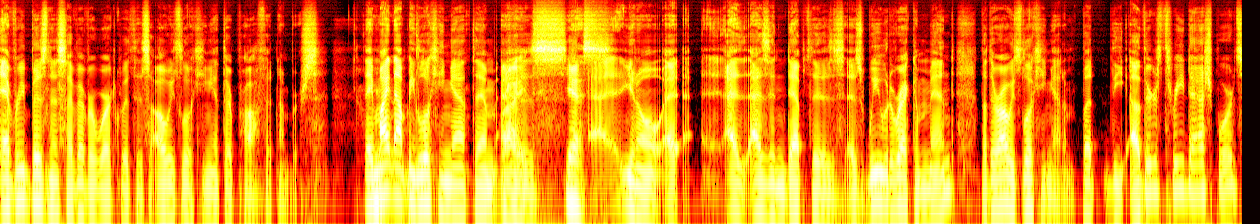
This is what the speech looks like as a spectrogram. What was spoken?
every business I've ever worked with is always looking at their profit numbers. They might not be looking at them Right. as Yes. uh, you know as, as in depth as as we would recommend, but they're always looking at them. But the other three dashboards,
